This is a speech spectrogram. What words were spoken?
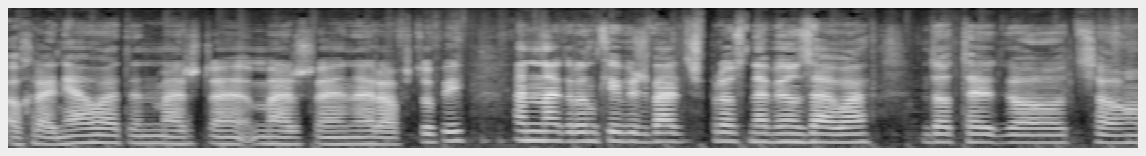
ochraniała ten marsz, marsz NR-owców i Anna Gronkiewicz-Walcz wprost nawiązała do tego, co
